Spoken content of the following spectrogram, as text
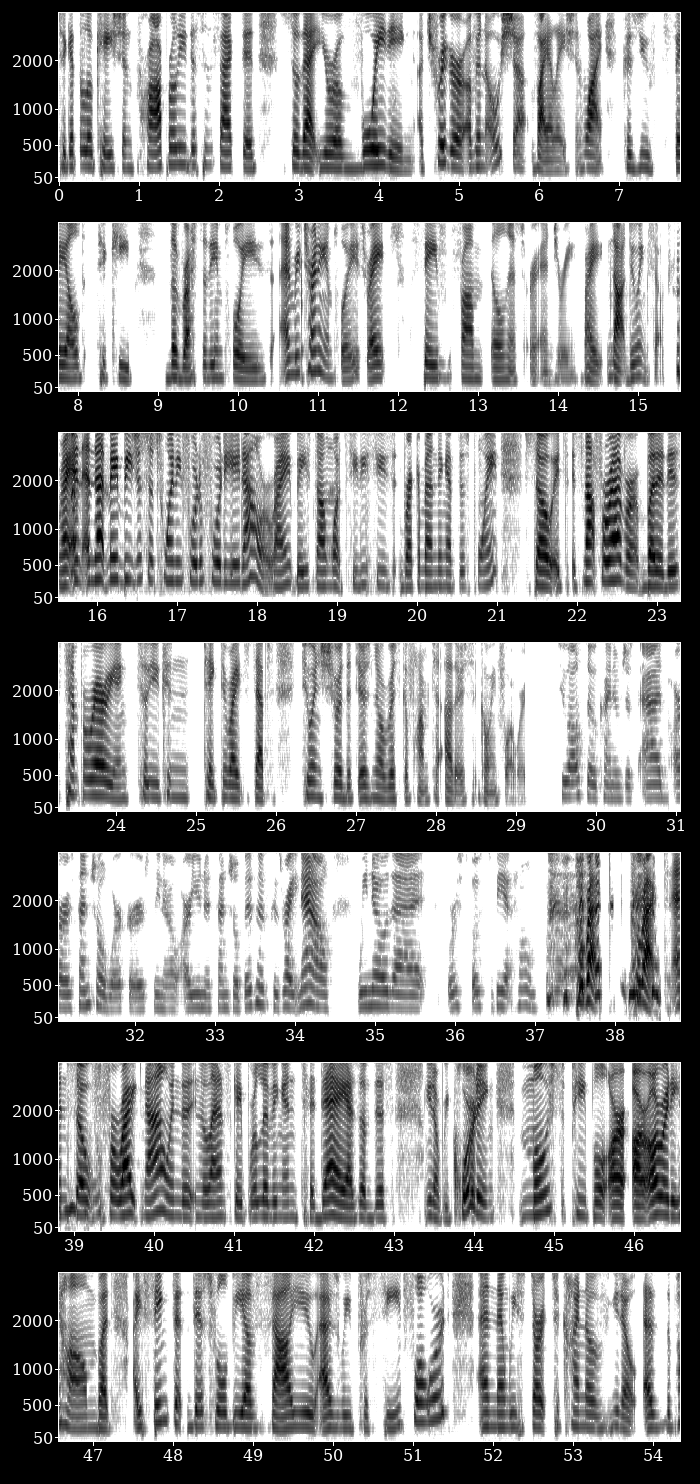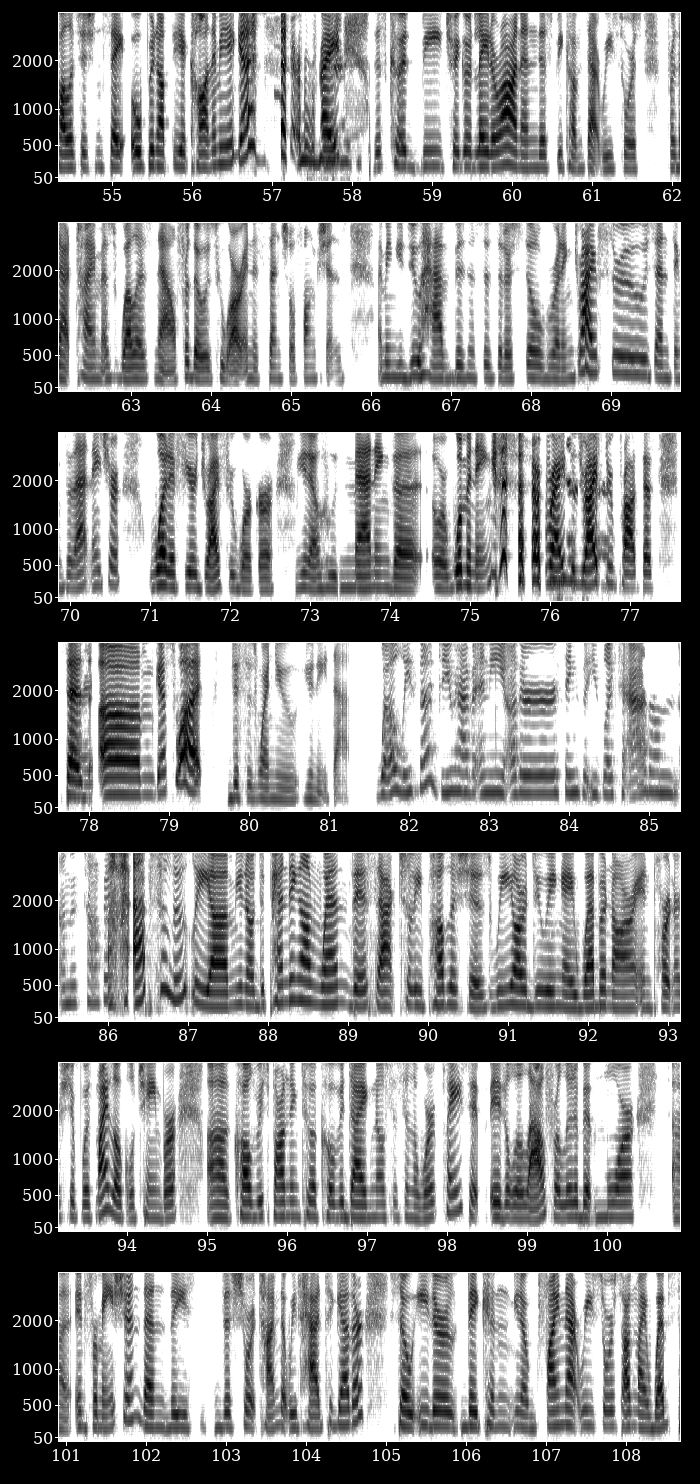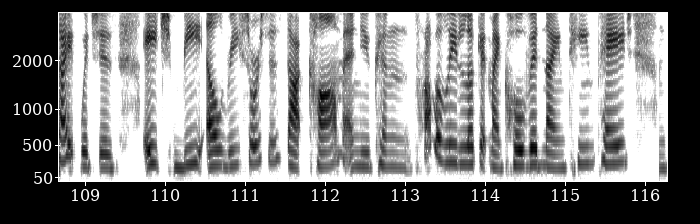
to get the location properly disinfected so that you're avoiding a trigger of an OSHA violation. Why? Because you've failed to keep the rest of the employees and returning employees, right, safe mm-hmm. from illness or injury by not doing so, right? and and that may be just a 24 to 48 hour, right, based on what CDC is recommending at this point. So it's it's not forever, but it is temporary until you can take the right steps to ensure that there's no risk of harm to others going forward. To also kind of just add our essential workers, you know, are you an essential business? Because right now we know that we're supposed to be at home. Correct. Correct. And so for right now in the in the landscape we're living in today as of this, you know, recording, most people are are already home, but I think that this will be of value as we proceed forward and then we start to kind of, you know, as the politicians say, open up the economy again, right? Mm-hmm. This could be triggered later on and this becomes that resource for that time as well as now for those who are in essential functions. I mean, you do have businesses that are still running drive-throughs and things of that nature. What if your drive-through worker, you know, who's manning the or womaning, right, the drive-through process says, um, guess what? This is when you you need that. Well, Lisa, do you have any other things that you'd like to add on on this topic? Absolutely. Um, you know, depending on when this actually publishes, we are doing a webinar in partnership with my local chamber uh, called Responding to a COVID Diagnosis in the Workplace. It, it'll allow for a little bit more uh, information than these this short time that we've had together. So either they can, you know, find that resource on my website, which is hblresources.com, and you can probably look at my COVID 19 page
